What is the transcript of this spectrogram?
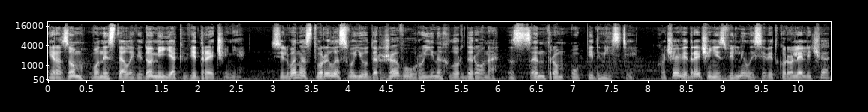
і разом вони стали відомі як відречені. Сільвана створила свою державу у руїнах Лордерона з центром у підмісті. Хоча відречені звільнилися від короля ліча,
